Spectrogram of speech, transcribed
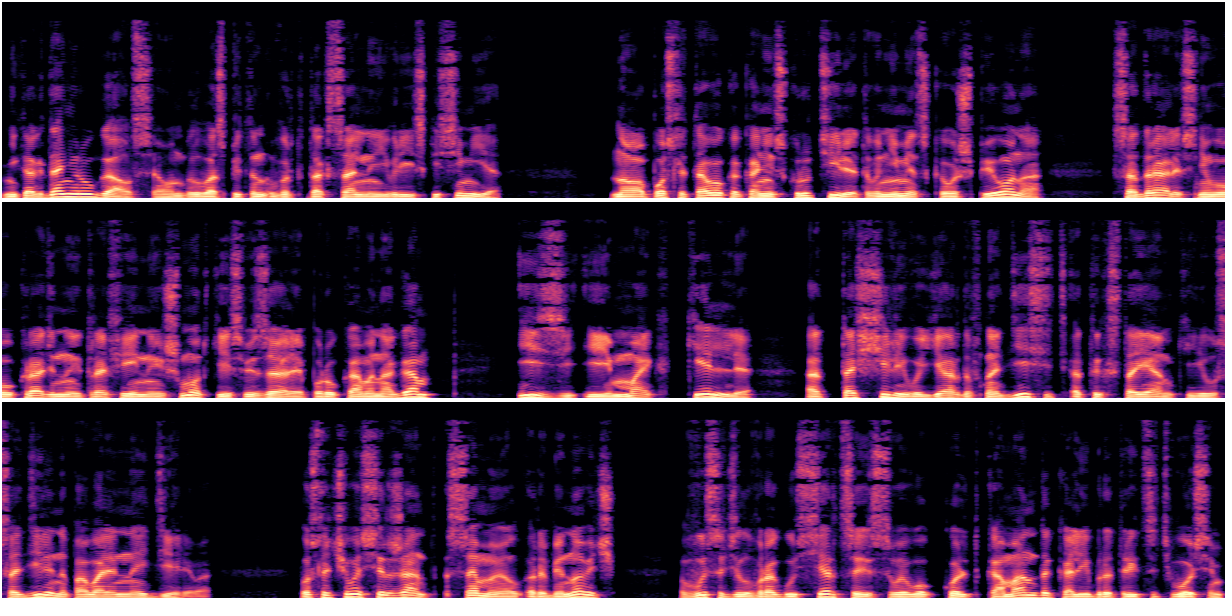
никогда не ругался, он был воспитан в ортодоксальной еврейской семье. Но после того, как они скрутили этого немецкого шпиона, содрали с него украденные трофейные шмотки и связали по рукам и ногам, Изи и Майк Келли – оттащили его ярдов на десять от их стоянки и усадили на поваленное дерево, после чего сержант Сэмюэл Рабинович высадил врагу сердце из своего кольт-команда калибра 38,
